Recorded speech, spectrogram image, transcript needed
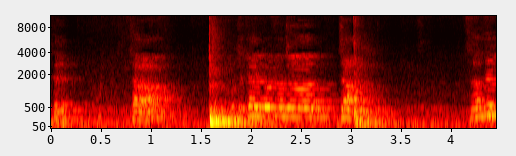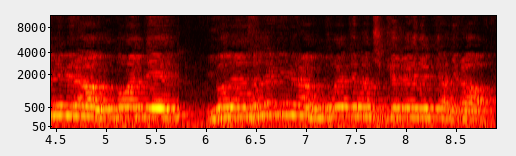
둘셋자 어떻게 할 거냐면 자 선생님이랑 운동할 때 이거는 선생님이랑 운동할 때만 지켜줘야 될 게 아니라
